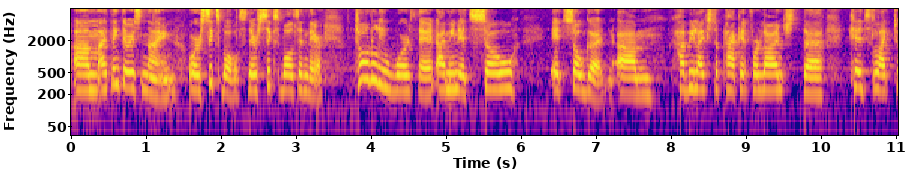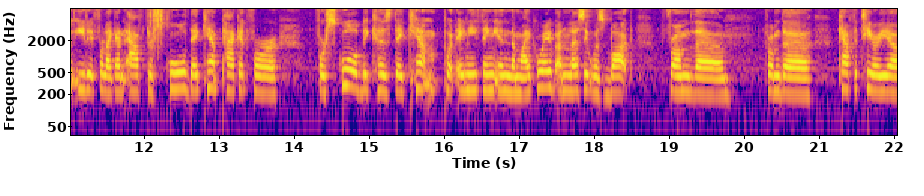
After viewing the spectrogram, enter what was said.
Um, I think there is nine or six bowls. There's six bowls in there. Totally worth it. I mean, it's so, it's so good. Um, hubby likes to pack it for lunch. The kids like to eat it for like an after school. They can't pack it for for school because they can't put anything in the microwave unless it was bought from the from the cafeteria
